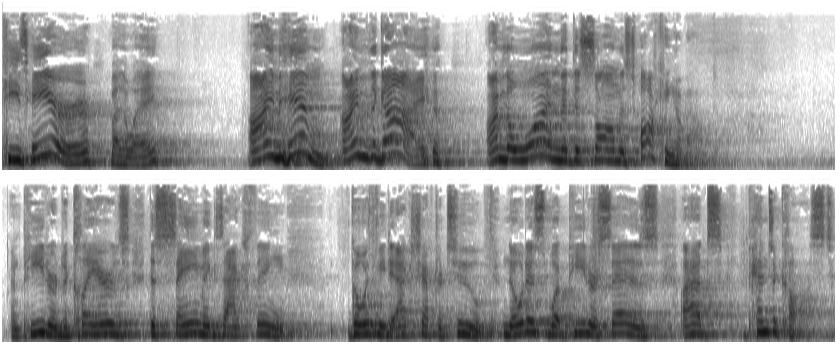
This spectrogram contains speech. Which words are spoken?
He's here, by the way. I'm him. I'm the guy. I'm the one that this psalm is talking about. And Peter declares the same exact thing. Go with me to Acts chapter 2. Notice what Peter says at Pentecost.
